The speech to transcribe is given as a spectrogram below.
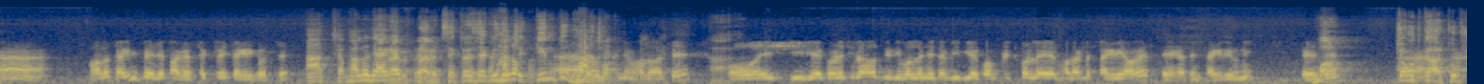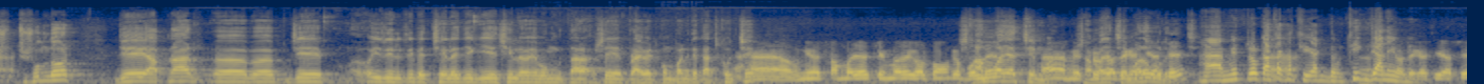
হ্যাঁ ভালো চাকরি পেয়েছে প্রাইভেট সেক্টরে চাকরি করছে আচ্ছা ভালো জায়গায় প্রাইভেট সেক্টরে চাকরি করছে কিন্তু হ্যাঁ, ভালো ভালো চাকরি। মাইনে ভালো আছে হ্যাঁ। ও এই বিবিএ করেছিল দিদি বললেন যে এটা বিবিএ কমপ্লিট করলে ভালো একটা চাকরি হবে পেয়ে গেছেন চাকরি উনি পেয়েছেন চমৎকার খুব। সুন্দর যে আপনার আহ, যে ওই রিলেটিভের ছেলে যে গিয়েছিল এবং তার সে প্রাইভেট কোম্পানিতে কাজ করছে। হ্যাঁ উনিও শ্যামবাজার চেম্বারের গল্প আমাকে বললেন। শ্যামবাজার চেম্বার, হ্যাঁ শ্যামবাজার চেম্বারও বলে হ্যাঁ মেট্রোর কাছাকাছি একদম ঠিক জানে উনি। কাছাকাছি আছে।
